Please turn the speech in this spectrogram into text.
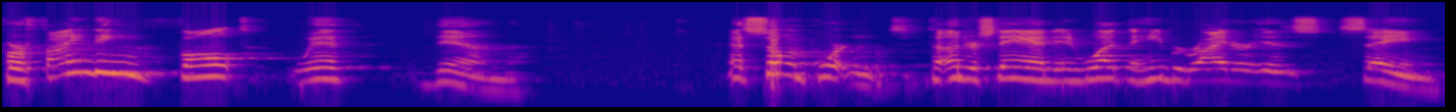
For finding fault with them. That's so important to understand in what the Hebrew writer is saying.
